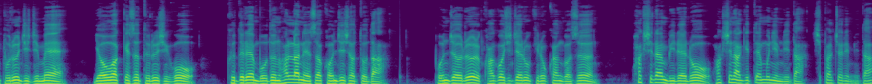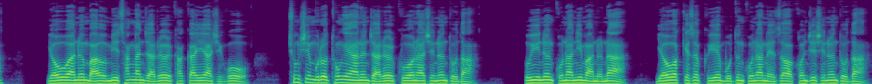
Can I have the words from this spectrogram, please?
부르짖음에 여호와께서 들으시고 그들의 모든 환란에서 건지셨도다. 본절을 과거 시제로 기록한 것은 확실한 미래로 확신하기 때문입니다. 18절입니다. 여호와는 마음이 상한 자를 가까이 하시고 충심으로 통해하는 자를 구원하시는 도다. 의인은 고난이 많으나 여호와께서 그의 모든 고난에서 건지시는 도다.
